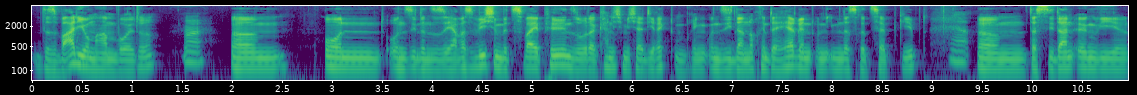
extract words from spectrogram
das Valium haben wollte, ähm, und, und sie dann so, ja, was will ich denn mit zwei Pillen so, da kann ich mich ja direkt umbringen. Und sie dann noch hinterher rennt und ihm das Rezept gibt. Ja. Ähm, dass sie dann irgendwie,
